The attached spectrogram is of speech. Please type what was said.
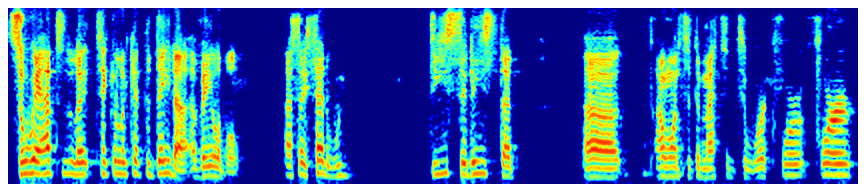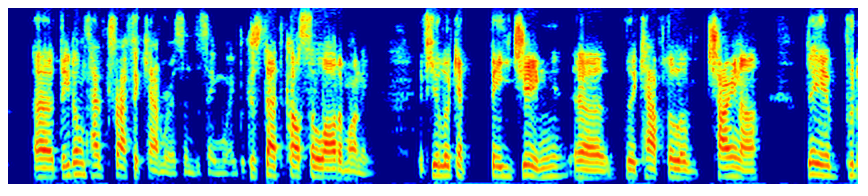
so we had to take a look at the data available. As I said, we these cities that uh, I wanted the method to work for for uh, they don't have traffic cameras in the same way because that costs a lot of money. If you look at Beijing, uh, the capital of China, they have put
